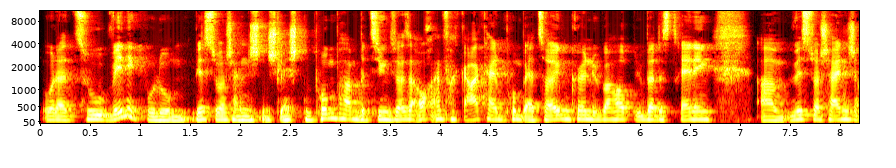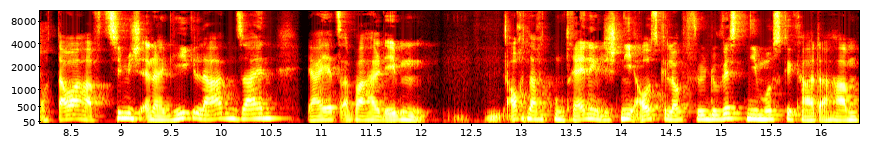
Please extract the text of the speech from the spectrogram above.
oder zu wenig Volumen, wirst du wahrscheinlich einen schlechten Pump haben, beziehungsweise auch einfach gar keinen Pump erzeugen können überhaupt über das Training. Ähm, wirst wahrscheinlich auch dauerhaft ziemlich energiegeladen sein. Ja, jetzt aber halt eben auch nach dem Training dich nie ausgelockt fühlen, du wirst nie Muskelkater haben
